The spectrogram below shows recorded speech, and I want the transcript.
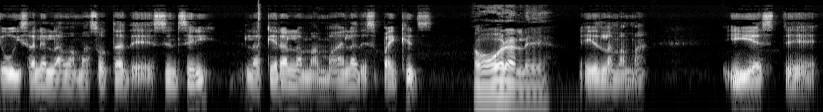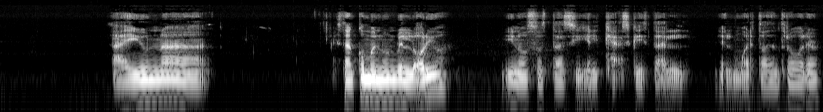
uy, sale la mamazota de Sin City, la que era la mamá en la de Spy Kids. Órale. Ella es la mamá. Y este, hay una, están como en un velorio y no está así el casque, está el, el muerto adentro, whatever.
